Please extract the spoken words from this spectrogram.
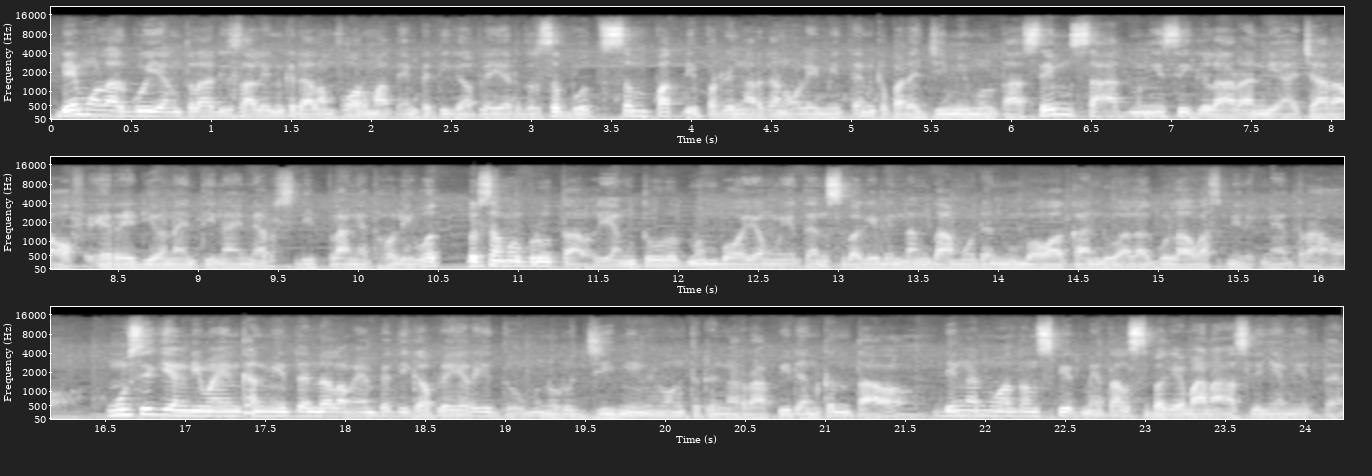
Demo lagu yang telah disalin ke dalam format MP3 player tersebut sempat diperdengarkan oleh Mitten kepada Jimmy Multasim saat mengisi gelaran di acara Off Air Radio 99ers di Planet Hollywood bersama Brutal yang turut memboyong Mitten sebagai bintang tamu dan membawakan dua lagu lawas milik Netral. Musik yang dimainkan Mitten dalam MP3 player itu menurut Jimmy memang terdengar rapi dan kental dengan muatan speed metal sebagaimana aslinya Mitten.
